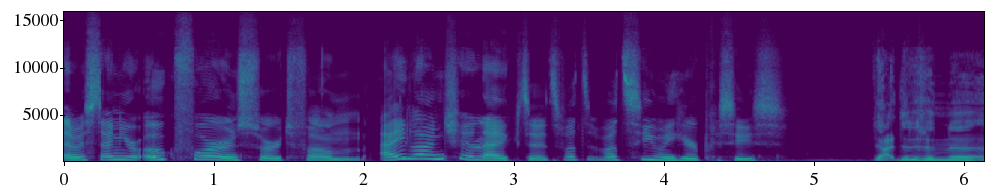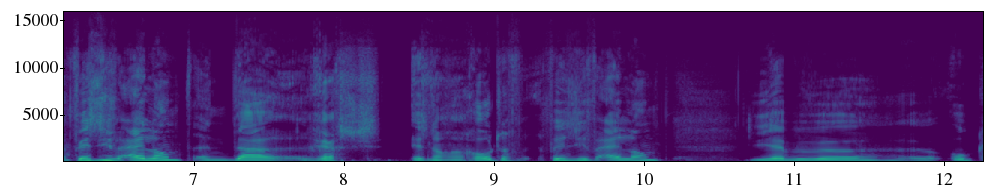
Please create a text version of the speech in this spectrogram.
En we staan hier ook voor een soort van eilandje, lijkt het. Wat, wat zien we hier precies? Ja, dit is een, uh, een visdief eiland. En daar rechts is nog een groter visdief eiland. Die hebben we uh, ook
